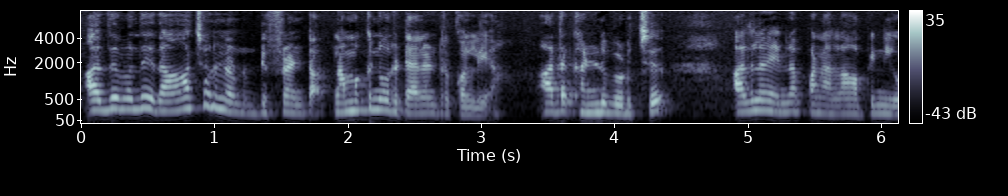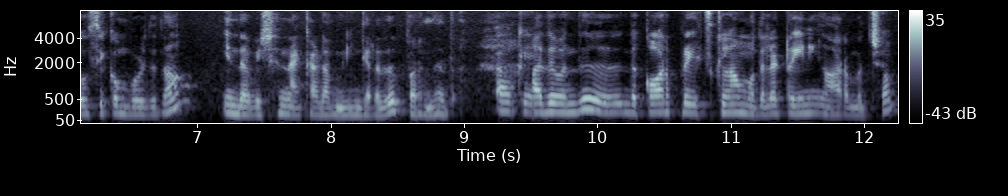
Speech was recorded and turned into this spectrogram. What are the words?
அது வந்து ஏதாச்சும் ஒன்று டிஃப்ரெண்ட்டாக நமக்குன்னு ஒரு டேலண்ட் இருக்கும் இல்லையா? அதை கண்டுபிடிச்சி அதில் என்ன பண்ணலாம் அப்படின்னு யோசிக்கும் பொழுது தான் இந்த விஷன் அகாடமிங்கிறது பிறந்தது. ஓகே அது வந்து இந்த கார்ப்பரேட்ஸ்க்கெலாம் முதல்ல ட்ரைனிங் ஆரம்பித்தோம்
